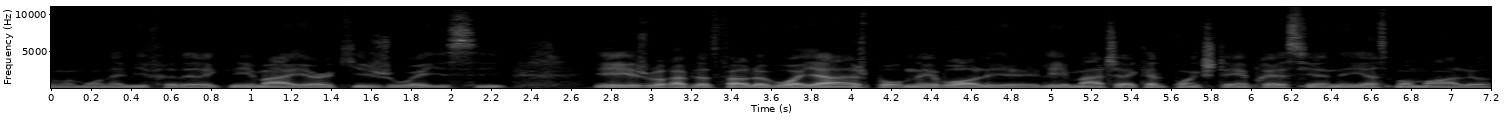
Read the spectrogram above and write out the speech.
mon ami Frédéric Niemeyer qui jouait ici. Et je me rappelais de faire le voyage pour venir voir les, matchs et à quel point j'étais impressionné à ce moment-là.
